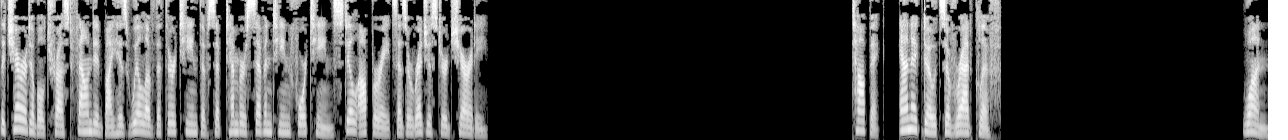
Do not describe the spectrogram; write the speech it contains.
The charitable trust founded by his will of 13 September 1714 still operates as a registered charity. Topic: Anecdotes of Radcliffe. 1.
